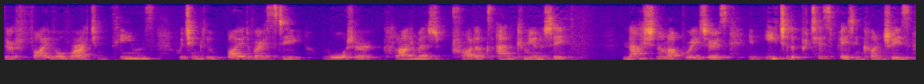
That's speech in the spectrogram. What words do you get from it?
There are five overarching themes which include biodiversity, water, climate, products, and community. National operators in each of the participating countries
